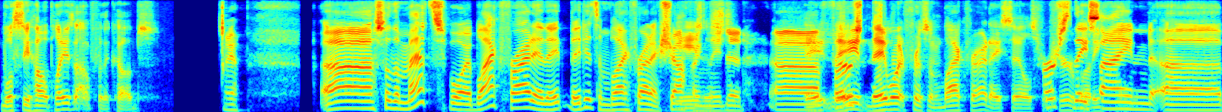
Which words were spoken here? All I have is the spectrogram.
we'll see how it plays out for the Cubs. Yeah. Uh, so the Mets, boy, Black Friday, they they did some Black Friday shopping. Jesus. They did. Uh, they, first, they, they went for some Black Friday sales for first sure. they buddy. signed uh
